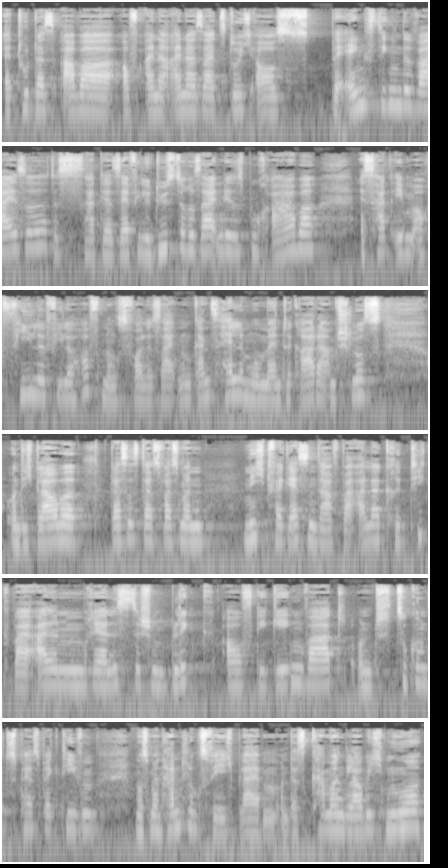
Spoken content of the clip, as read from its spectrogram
er tut das aber auf eine einerseits durchaus beängstigende Weise. Das hat ja sehr viele düstere Seiten, dieses Buch, aber es hat eben auch viele, viele hoffnungsvolle Seiten und ganz helle Momente, gerade am Schluss. Und ich glaube, das ist das, was man nicht vergessen darf bei aller Kritik, bei allem realistischen Blick auf die Gegenwart und Zukunftsperspektiven, muss man handlungsfähig bleiben. Und das kann man, glaube ich, nur,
